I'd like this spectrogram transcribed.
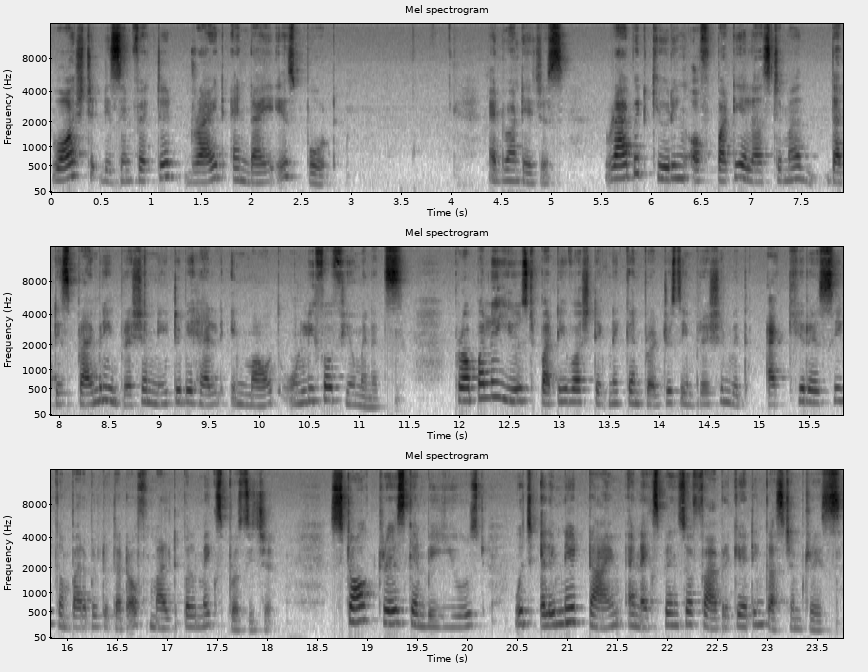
washed, disinfected, dried and die is poured. Advantages Rapid curing of putty elastomer that is primary impression need to be held in mouth only for few minutes. Properly used putty wash technique can produce impression with accuracy comparable to that of multiple mix procedure. Stock trays can be used which eliminate time and expense of fabricating custom trays.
